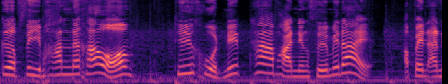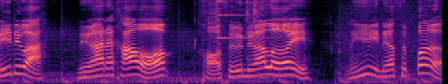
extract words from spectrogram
เกือบ 4,000 นะครับผมที่ขุดนิด5,000 ยังซื้อไม่ได้ เอาเป็นอันนี้ดีกว่า เนื้อนะครับผมขอซื้อเนื้อเลย นี่เนื้อซูเปอร์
